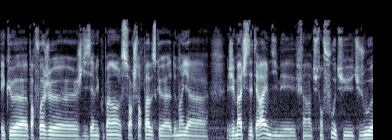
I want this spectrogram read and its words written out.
et que euh, parfois je, je, disais à mes copains, non, ce soir je sors pas parce que demain il y a, j'ai match, etc. Et ils me disent, mais enfin, tu t'en fous, tu, tu joues.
